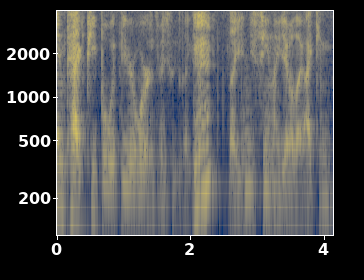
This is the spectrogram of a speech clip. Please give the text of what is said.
impact people with your words basically like Mhm. like and you seem like yo like I can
